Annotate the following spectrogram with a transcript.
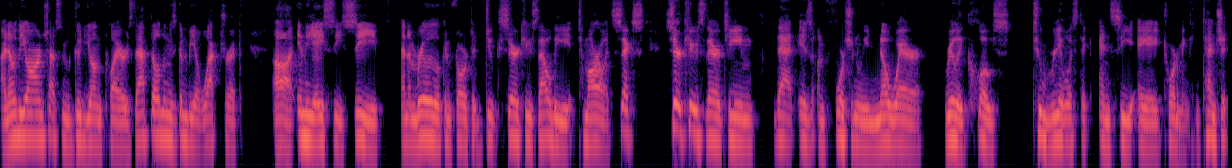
I know the Orange have some good young players. That building is going to be electric uh, in the ACC, and I'm really looking forward to Duke Syracuse. That will be tomorrow at 6. Syracuse, their team that is unfortunately nowhere really close to realistic NCAA tournament contention.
